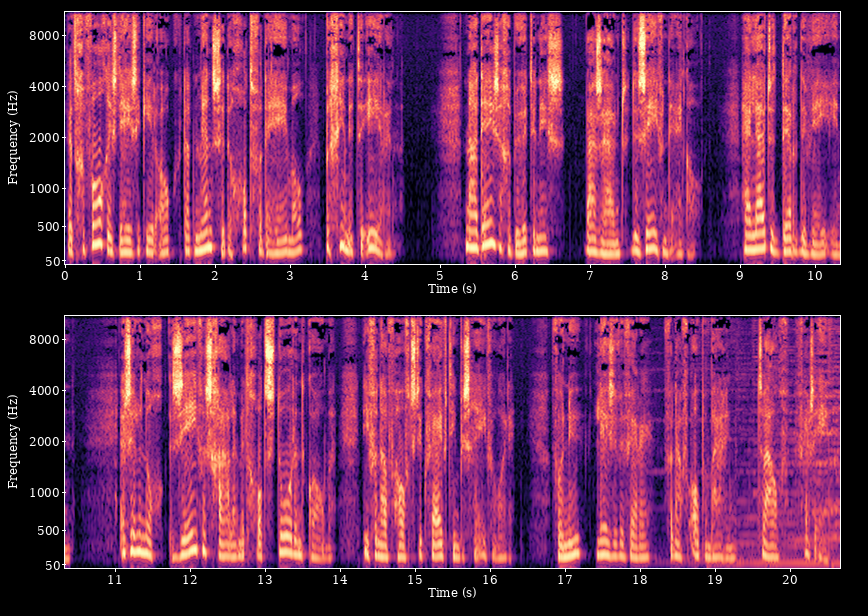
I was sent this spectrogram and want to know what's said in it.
Het gevolg is deze keer ook dat mensen de God van de hemel beginnen te eren. Na deze gebeurtenis bazuint de zevende engel. Hij luidt het derde wee in. Er zullen nog zeven schalen met Gods toren komen, die vanaf hoofdstuk 15 beschreven worden. Voor nu lezen we verder vanaf Openbaring 12, vers 1.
